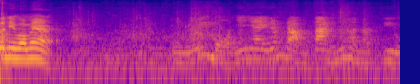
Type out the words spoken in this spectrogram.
ัวนี้บ่แม่ โอ้ยหมอใหญ่ๆดำๆตั้งนี่หันนับฟิว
